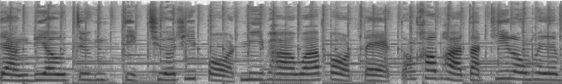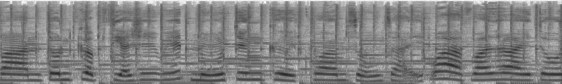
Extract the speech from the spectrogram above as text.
อย่างเดียวจึงติดเชื้อที่ปอด มีภาวะปอดแตกต้องเข้าผ่าตัดที่โรงพยาบาล จนเกือบเสียชีวิต หนูจึงเกิดความสงสัยว่าฟ้าทลายโจร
